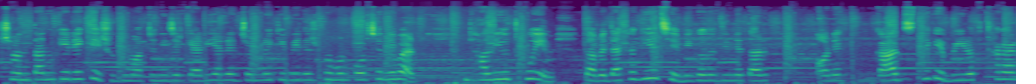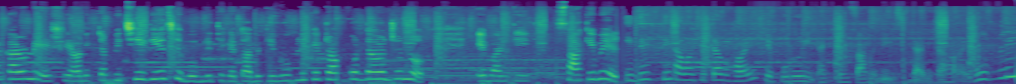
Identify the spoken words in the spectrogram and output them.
সন্তানকে রেখে শুধুমাত্র নিজের ক্যারিয়ারের জন্যই কি বিদেশ ভ্রমণ করছেন এবার? ঢালিউড কুইন। তবে দেখা গিয়েছে, বিগত দিনে তার অনেক কাজ থেকে বিরত থাকার কারণে সে অনেকটা পিছিয়ে গিয়েছে বুবলি থেকে। তবে কি বুবলিকে টক্কর দেওয়ার জন্য এবার কি সাকিবের? ঈদের দিন আমার যেটা হয় যে পুরোই একদম ফ্যামিলি টাইমটা হয়। বুবলি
